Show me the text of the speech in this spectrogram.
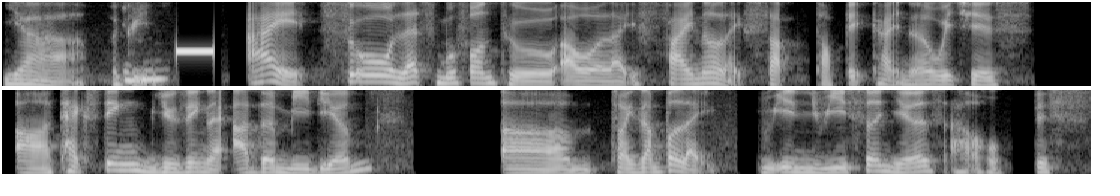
Yeah, agreed. Mhm. Alright, so let's move on to our like final like subtopic kinda, which is uh texting using like other mediums. Um, for example, like in recent years, oh, this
